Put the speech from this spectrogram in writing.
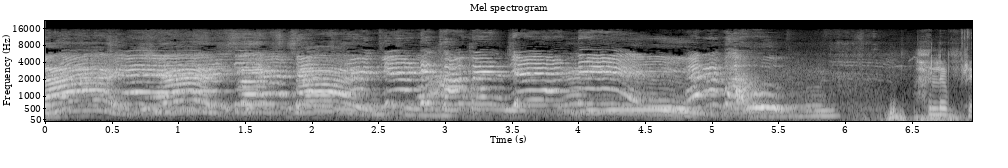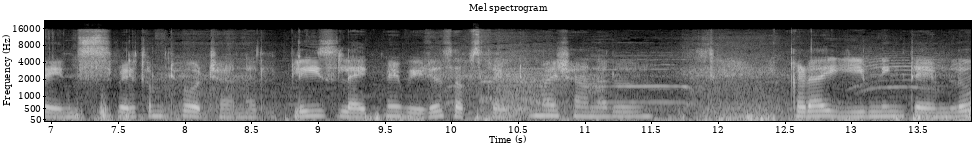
Like share subscribe hello friends welcome to our channel please like my video subscribe to my channel ఇక్కడ ఈవినింగ్ టైంలో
